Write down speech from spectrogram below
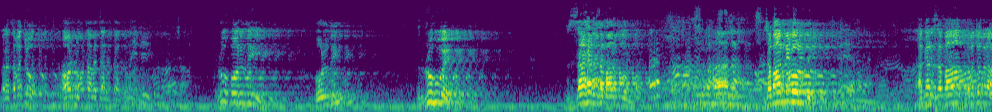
ذرا توجہ اور نقطہ میں چل کر روح بول دی بول دی، روح ظاہر زبان بول زبان نہیں بولتی اگر زبان، توجہ ذرا۔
